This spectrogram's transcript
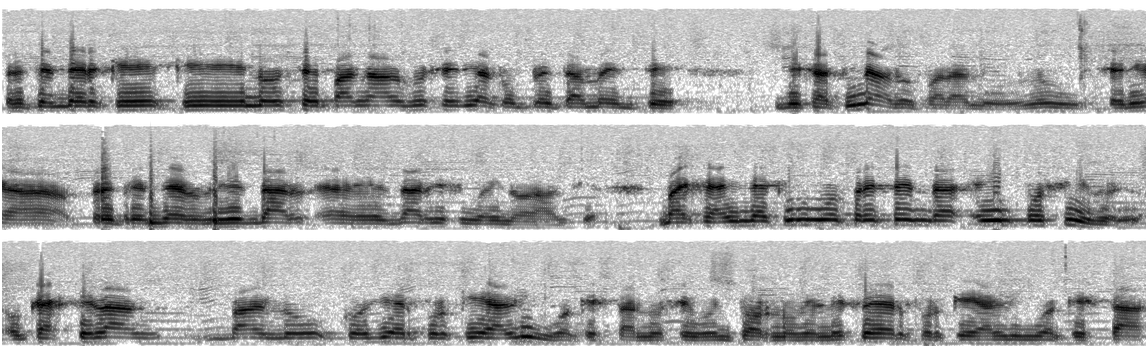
pretender que, que non sepan algo sería completamente desatinado para mí, non sería pretender dar eh, darles unha ignorancia. Mas aínda que un pretenda é imposible o castelán vano coller porque é a lingua que está no seu entorno de lecer, porque é a lingua que está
